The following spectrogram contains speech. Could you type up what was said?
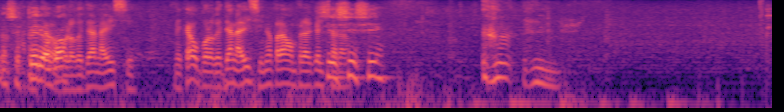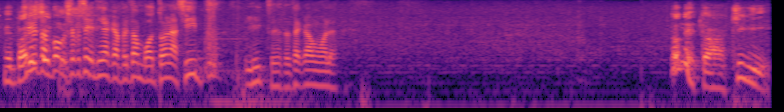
Los Me espero cago por lo acá. que te dan la bici. Me cago por lo que te dan la bici, no paramos para aquel Sí, sí, sí. Me Sí, parece yo tampoco, que yo pensé que tenía que apretar un botón así y listo, se te ataca mola. ¿Dónde estás, chiqui?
